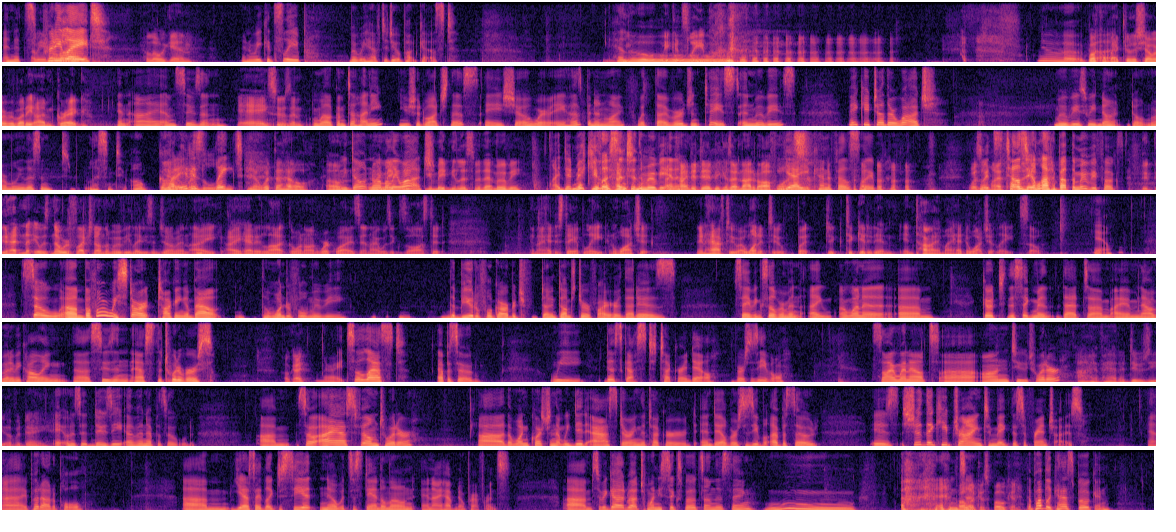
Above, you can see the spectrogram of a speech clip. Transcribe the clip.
And it's I mean, pretty hello. late Hello again. and we could sleep, but we have to do a podcast. Hello. we could sleep. Oh, Welcome back to the show, everybody. I'm Greg. And I am Susan. Yay, Susan. Welcome to Honey. You should watch this, a show where a husband and wife with divergent tastes in movies make each other watch movies we don't don't normally listen to listen to. Oh god, Yeah, it what- is late. Yeah, what the hell? Um, we don't you normally me- watch. You made me listen to that movie. I did make you listen to the movie I and kind of did because I nodded off once. yeah, you kind of fell asleep, which tells you a lot about the movie, folks. It, it had no, it was no reflection on the movie, ladies and gentlemen. I I had a lot going on work wise, and I was exhausted, and I had to stay up late and watch it. I didn't have to. I wanted to, but to, to get it in in time, I had to watch it late. So Yeah. So um, before we start talking about the wonderful movie, the beautiful garbage dumpster fire that is Saving Silverman, I I want to um, go to the segment that um, I am now going to be calling uh, Susan asks the Twitterverse. okay, All right. So last episode, we discussed Tucker and Dale versus Evil. So I went out uh, onto Twitter. I have had a doozy of a day. It was a doozy of an episode. Um, so I asked Film Twitter. Uh, the one question that we did ask during the Tucker and Dale versus Evil episode is Should they keep trying to make this a franchise? And I put out a poll. Um, yes, I'd like to see it. No, it's a standalone, and I have no preference. Um, so we got about 26 votes on this thing. Ooh. The And, uh, public has spoken. the public has spoken.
